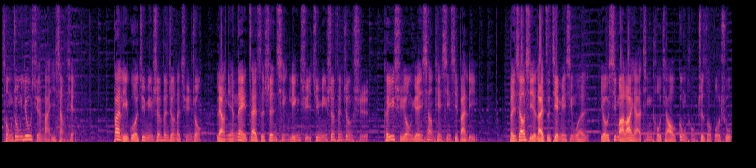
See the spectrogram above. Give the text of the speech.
从中优选满意相片。办理过居民身份证的群众，两年内再次申请领取居民身份证时，可以使用原相片信息办理。本消息来自界面新闻，由喜马拉雅听头条共同制作播出。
